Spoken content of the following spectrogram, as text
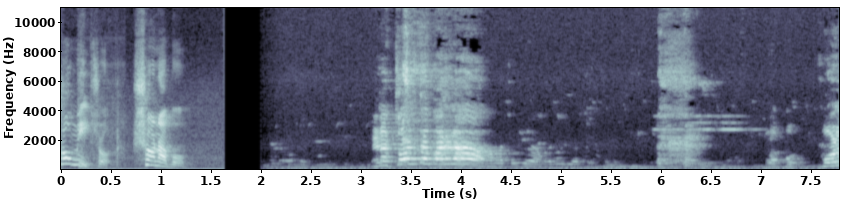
সৌমিত্র? শোনাবো। এটা চলতে পারে না। বড়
